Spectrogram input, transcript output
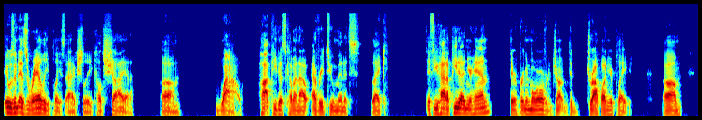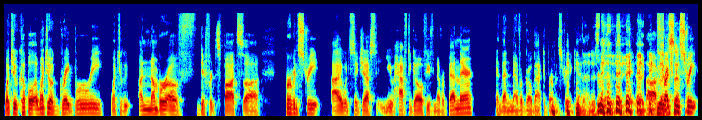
It was an Israeli place actually called Shaya. Um, wow, hot pitas coming out every two minutes. Like, if you had a pita in your hand, they were bringing more over to jump to drop on your plate. Um, went to a couple. Went to a great brewery. Went to a number of different spots. Uh, Bourbon Street. I would suggest you have to go if you've never been there, and then never go back to Bourbon Street again. that is, that is a, a uh, Frenchmen. Street.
